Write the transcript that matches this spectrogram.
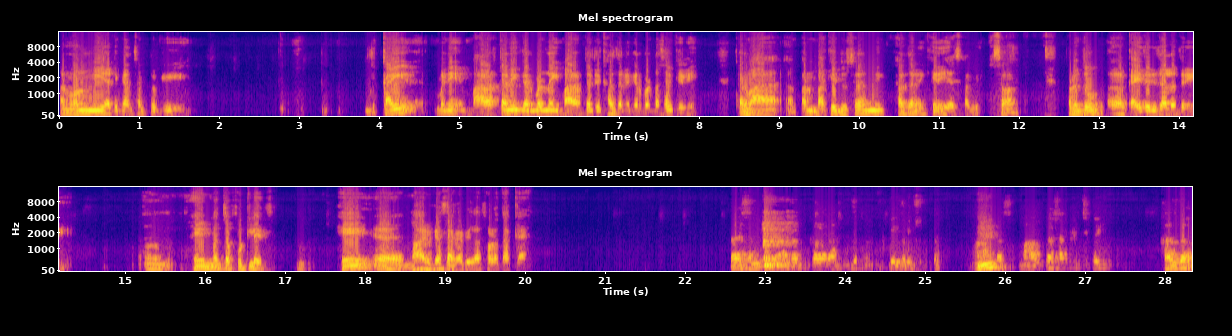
आणि म्हणून मी या ठिकाणी सांगतो की काही म्हणजे महाराष्ट्राने गडबड नाही महाराष्ट्राचे खासदारांनी गडबड नसेल केली कारण पण बाकी दुसऱ्यांनी खासदारांनी केली असावी असं वाटतं परंतु काहीतरी झालं तरी हे मत फुटलेच. हे महाविकास आघाडीला थोडा धक्का आहे. काय सांगतो महाविकास महाविकास आघाडीचे काही खासदार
